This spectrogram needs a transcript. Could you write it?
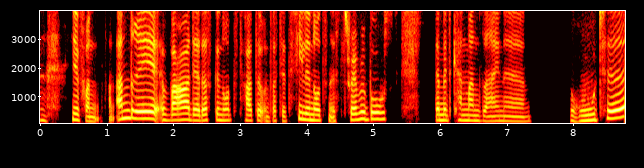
hier von, von André war, der das genutzt hatte und was jetzt viele nutzen, ist Travel Boost. Damit kann man seine Route,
